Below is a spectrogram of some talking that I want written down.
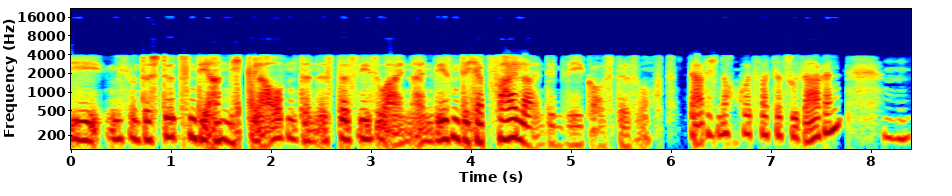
die mich unterstützen, die an mich glauben, dann ist das wie so ein, ein wesentlicher Pfeiler in dem Weg aus der Sucht. Darf ich noch kurz was dazu sagen? Mhm.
